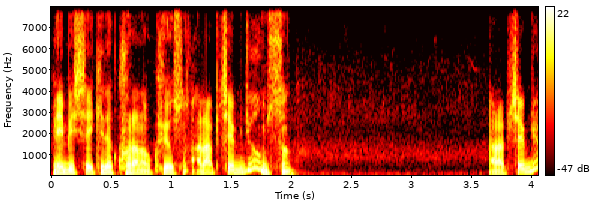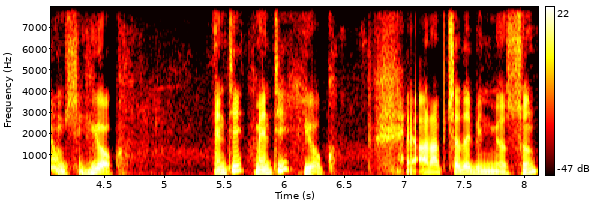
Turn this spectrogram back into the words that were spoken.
ne bir şekilde Kur'an okuyorsun. Arapça biliyor musun? Arapça biliyor musun? Yok. Menti? Menti? Yok. E, Arapça da bilmiyorsun.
